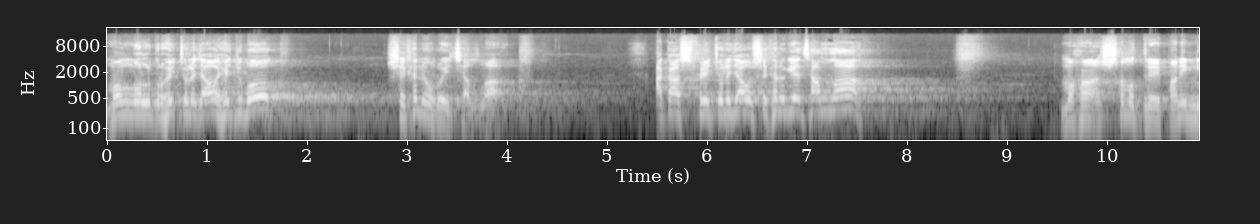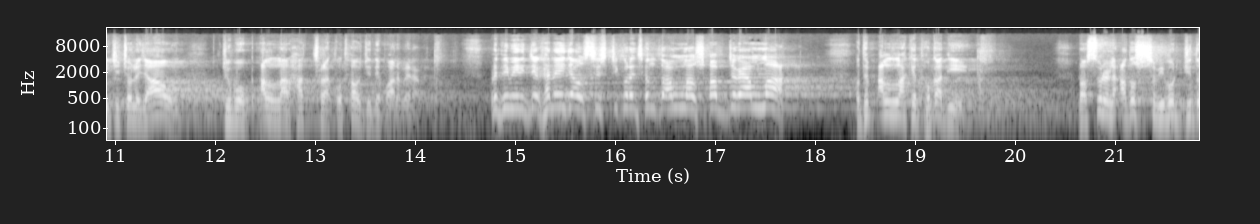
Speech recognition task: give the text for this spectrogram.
মঙ্গল গ্রহে চলে যাও, হে যুবক, সেখানেও রয়েছে আল্লাহ। আকাশ ফেলে চলে যাও সেখানে গিয়েছে আল্লাহ। মহা সমুদ্রের পানির নিচে চলে যাও, যুবক আল্লাহর হাত ছাড়া কোথাও যেতে পারবে না। পৃথিবীর যেখানেই যাও সৃষ্টি করেছেন তো আল্লাহ, সব জায়গায় আল্লাহ। অতএব আল্লাহকে ধোকা দিয়ে, রসুলের আদর্শ বিবর্জিত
